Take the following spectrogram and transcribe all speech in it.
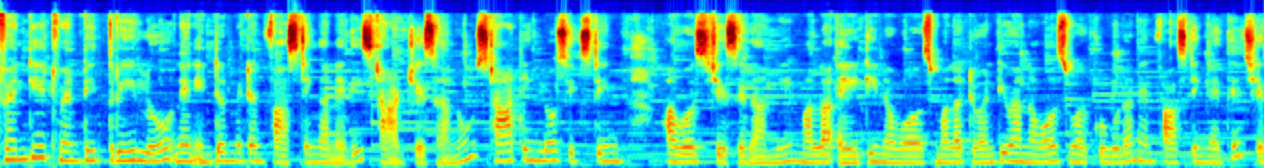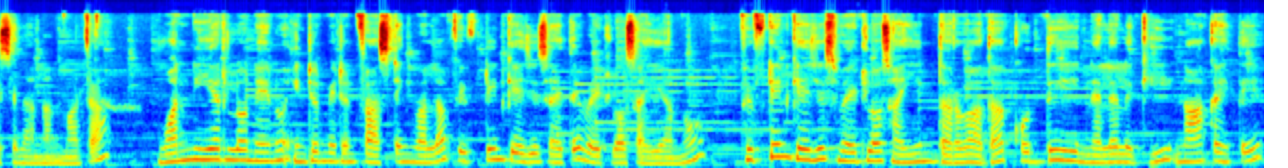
ట్వంటీ ట్వంటీ త్రీలో నేను ఇంటర్మీడియట్ ఫాస్టింగ్ అనేది స్టార్ట్ చేశాను. స్టార్టింగ్లో సిక్స్టీన్ అవర్స్ చేసేదాన్ని మళ్ళీ ఎయిటీన్ అవర్స్ మళ్ళీ ట్వంటీ వన్ అవర్స్ వరకు కూడా నేను ఫాస్టింగ్ అయితే చేసేదాన్ని అనమాట వన్ ఇయర్లో నేను ఇంటర్మీడియట్ ఫాస్టింగ్ వల్ల ఫిఫ్టీన్ కేజీస్ అయితే వెయిట్ లాస్ అయ్యాను. ఫిఫ్టీన్ కేజీస్ వెయిట్ లాస్ అయిన తర్వాత కొద్ది నెలలకి నాకైతే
